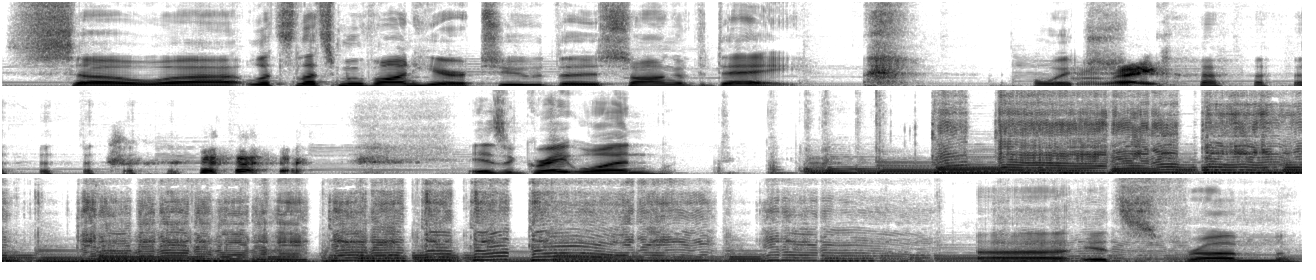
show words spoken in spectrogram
So uh, let's let's move on here to the song of the day, which All right. is a great one. Uh, it's from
